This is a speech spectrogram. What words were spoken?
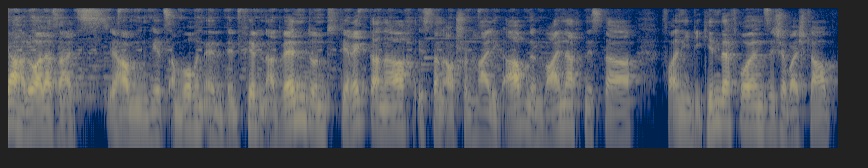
Ja, hallo allerseits. Wir haben jetzt am Wochenende den vierten Advent und direkt danach ist dann auch schon Heiligabend und Weihnachten ist da. Vor allem die Kinder freuen sich, aber ich glaube,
